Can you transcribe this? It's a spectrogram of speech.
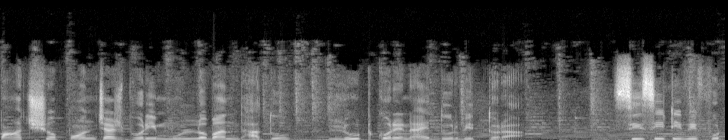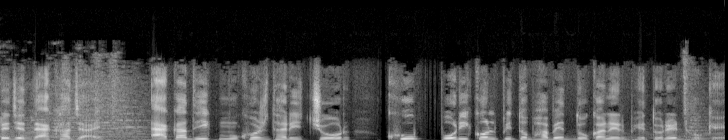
পাঁচশো পঞ্চাশ ভরি মূল্যবান ধাতু লুট করে নেয় দুর্বৃত্তরা। সিসিটিভি ফুটেজে দেখা যায়, একাধিক মুখোশধারী চোর খুব পরিকল্পিতভাবে দোকানের ভেতরে ঢোকে।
